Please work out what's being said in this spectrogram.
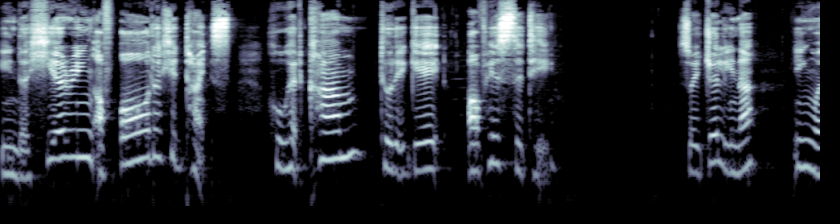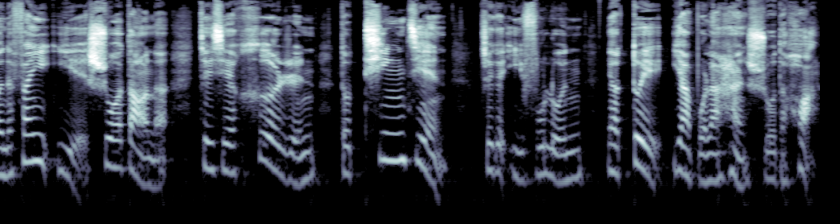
in the hearing of all the Hittites who had come to the gate of his city. 所以这里呢，英文的翻译也说到呢，这些赫人都听见。这个以弗伦要对亚伯拉罕说的话，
